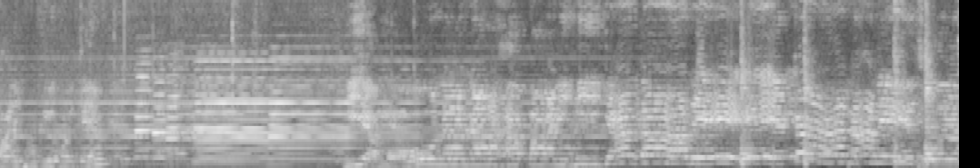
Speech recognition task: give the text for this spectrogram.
પાણી ભાંગ્યો પણ કેમ? ઈયા મોના ના પાણી જાતા રે કાનાને જોયા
